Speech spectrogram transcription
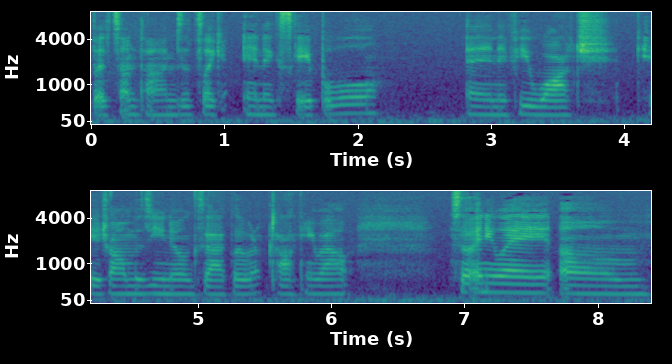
but sometimes it's like inescapable. And if you watch K-dramas, you know exactly what I'm talking about. So anyway, um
